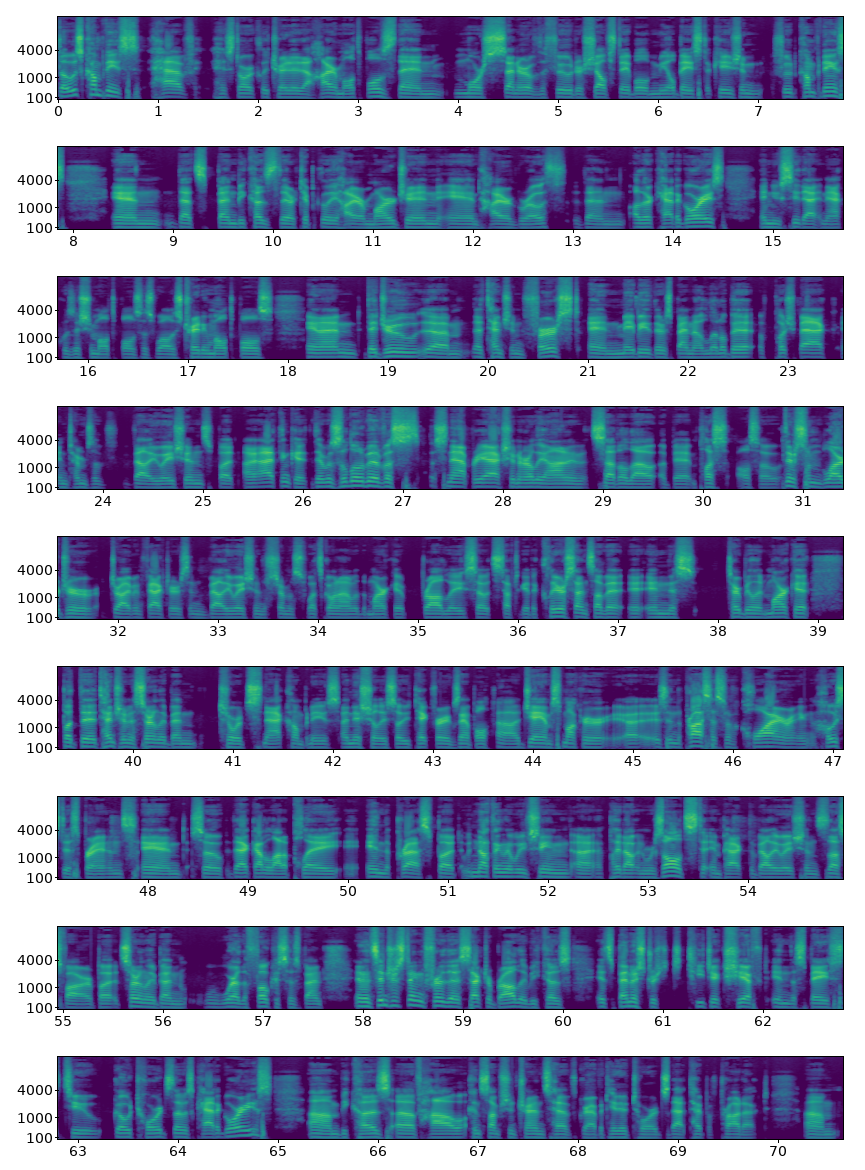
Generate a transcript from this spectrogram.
those companies have historically traded at higher multiples than more center of the food or shelf stable meal based occasion food companies. And that's been because they're typically higher margin and higher growth than other categories. And you see that in acquisition multiples as well as trading multiples. And they drew um, attention first. And maybe there's been a little bit of pushback in terms of valuations. But I, I think it, there was a little bit of a, s- a snap reaction early on and it settled out a bit. Plus, also, there's some larger driving factors in valuation in terms of what's going on with the market broadly. So it's tough to get a clear sense of it in this turbulent market. But the attention has certainly been towards snack companies initially. So you take, for example, uh, J.M. Smucker uh, is in the process of acquiring Hostess brands, and so that got a lot of play in the press, but nothing that we've seen uh, played out in results to impact the valuations thus far. But it's certainly been where the focus has been, and it's interesting for the sector broadly because it's been a strategic shift in the space to go towards those categories um, because of how consumption trends have gravitated towards that type of product. Um,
